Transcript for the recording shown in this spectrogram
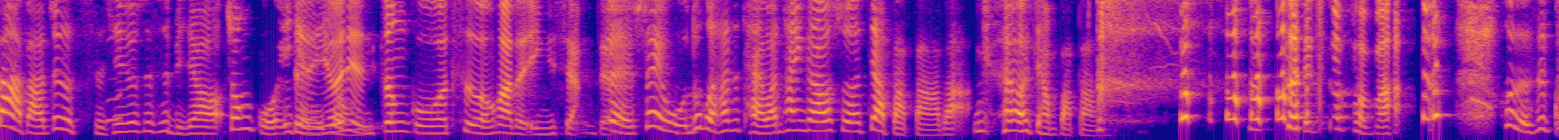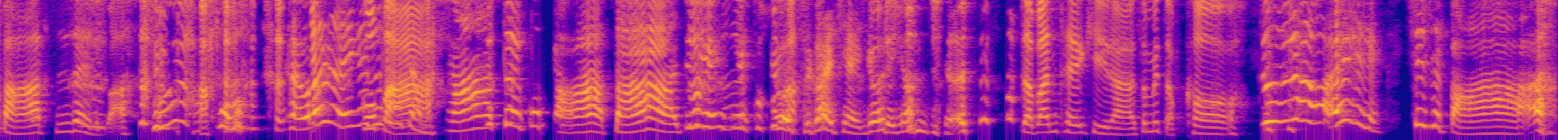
爸爸这个词其实就是是比较中国一点，有一点中国次文化的影响。对，所以我如果他是台湾，他应该要说叫爸爸吧，应该要讲爸爸。对，叫爸爸。或者是拔之类的吧，台湾人应该就是讲拔，对，过拔拔，今天给 给我十块钱，给我零用钱，咋办 take 啦，上面十块，对啊，哎，谢谢拔，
